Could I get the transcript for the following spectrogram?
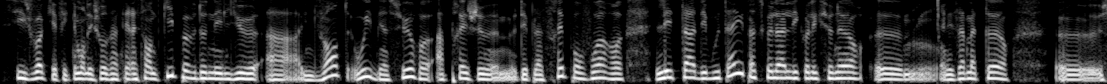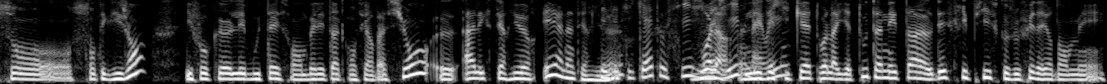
Si je vois qu'il y a effectivement des choses intéressantes qui peuvent donner lieu à une vente, oui bien sûr. Euh, après, je me déplacerai pour voir euh, l'état des bouteilles, parce que là, les collectionneurs, euh, les amateurs euh, sont, sont exigeants. Il faut que les bouteilles soient en bel état de conservation, euh, à l'extérieur et à l'intérieur. Les étiquettes aussi, j'imagine. Voilà, les étiquettes. Voilà, il y a tout un état descriptif que je fais d'ailleurs dans mes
